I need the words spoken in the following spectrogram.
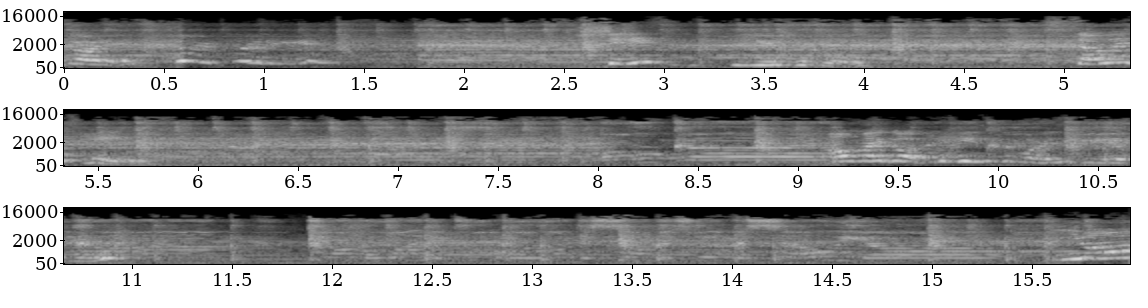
My god, it's so pretty. She's beautiful. So is he. Oh my god, but he's the most beautiful. Young,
